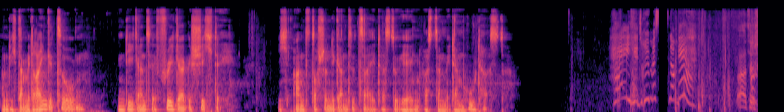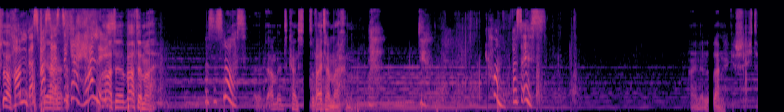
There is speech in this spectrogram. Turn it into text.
haben dich damit reingezogen in die ganze Freaker-Geschichte. Ich ahn's doch schon die ganze Zeit, dass du irgendwas damit am Hut hast. Hey, hier drüben ist noch mehr. Warte, stopp. Komm, das Wasser Ja, ist sicher herrlich. Warte, warte mal. Was ist los? Damit kannst du weitermachen. Komm, was ist? eine lange Geschichte.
